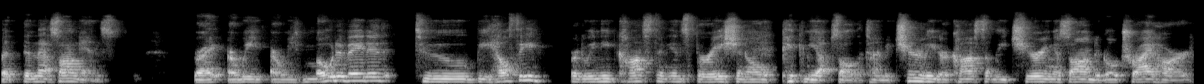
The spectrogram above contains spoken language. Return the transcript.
but then that song ends, right? Are we are we motivated to be healthy, or do we need constant inspirational pick me ups all the time? A cheerleader constantly cheering us on to go try hard.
